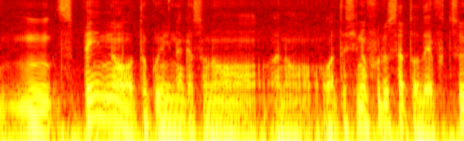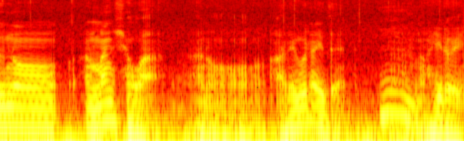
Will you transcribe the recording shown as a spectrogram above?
うんスペインの特になんかそのあの私のふるさとで普通のマンションはあのあれぐらいで、うんあの広い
